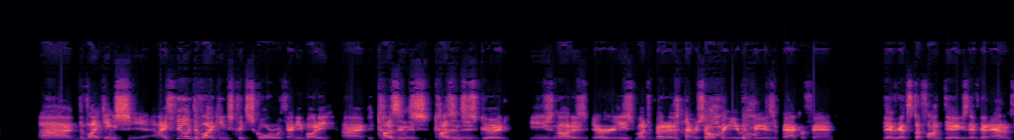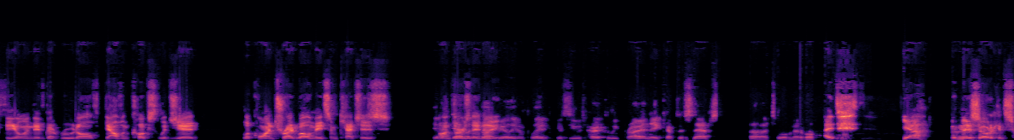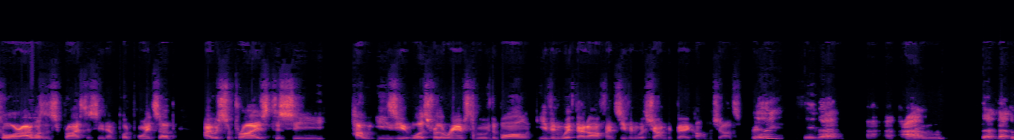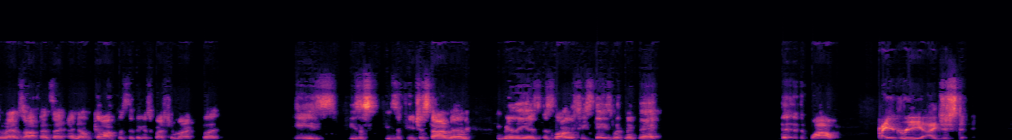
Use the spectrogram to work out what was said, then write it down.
Uh, the Vikings, I feel like the Vikings could score with anybody. Uh, Cousins, Cousins is good. He's not as, or he's much better than I was hoping he would be as a Packer fan. They've got Stefon Diggs, they've got Adam Thielen, they've got Rudolph, Dalvin Cook's legit. Laquan Treadwell made some catches. Yeah, On Dalvin Thursday Cook night. barely even played because he was hurt the week prior, and they kept the snaps uh, to a minimum. I, yeah, but Minnesota can score. I wasn't surprised to see them put points up. I was surprised to see how easy it was for the Rams to move the ball, even with that offense, even with Sean McVay calling the shots. Really? See that I, I- I'm that, that the Rams offense. I, I know Goff was the biggest question mark, but he's he's a he's a future star, man. He really is. As long as he stays with McVay. th- th- wow. I agree. I just,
